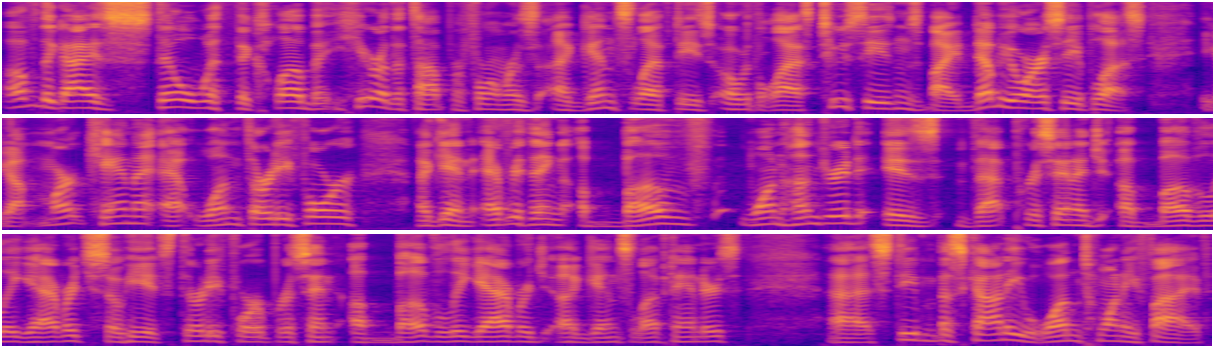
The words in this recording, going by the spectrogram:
Of the guys still with the club, here are the top performers against lefties over the last two seasons by WRC plus. You got Mark Canha at 134. Again, everything above 100 is that percentage above league average. So he is 34% above league average against left-handers. Uh, Stephen Piscotty 125.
